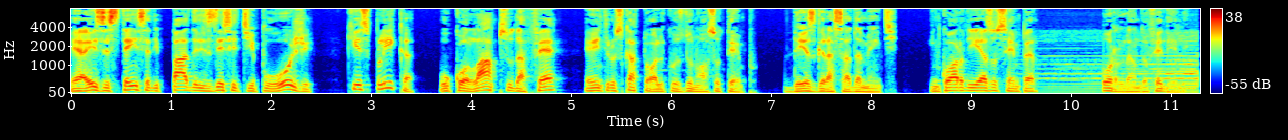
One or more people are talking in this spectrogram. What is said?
É a existência de padres desse tipo hoje que explica o colapso da fé entre os católicos do nosso tempo. Desgraçadamente. Incorde Jesus Semper, Orlando Fedeli.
